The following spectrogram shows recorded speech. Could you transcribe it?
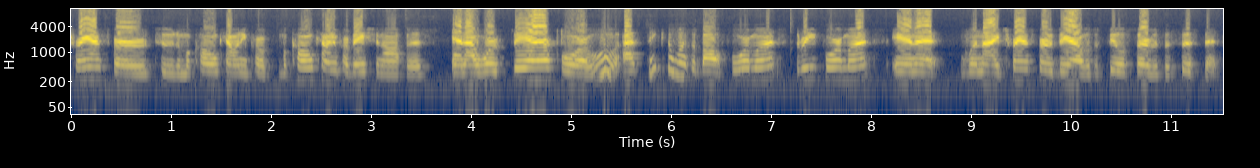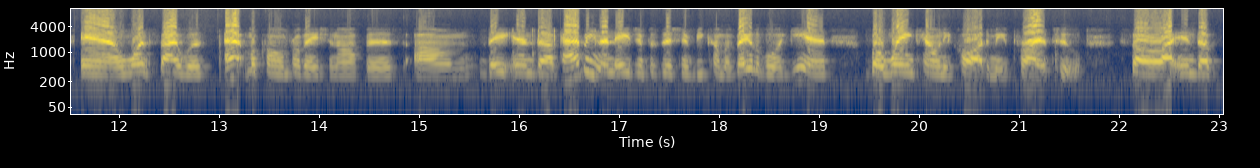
transferred to the Macomb County Macomb County Probation Office, and I worked there for ooh, I think it was about four months, three four months. And at, when I transferred there, I was a field service assistant. And once I was at Macomb Probation Office, um, they end up having an agent position become available again, but Wayne County called me prior to. So I end up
